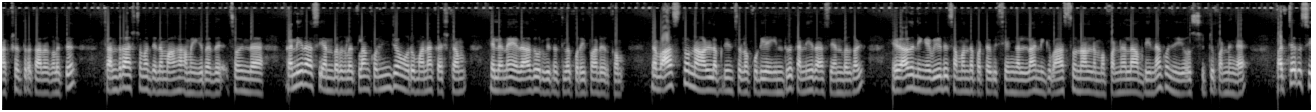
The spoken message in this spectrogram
நட்சத்திரக்காரர்களுக்கு சந்திராஷ்டம தினமாக அமைகிறது. ஸோ இந்த கன்னிராசி அன்பர்களுக்கெல்லாம் கொஞ்சம் ஒரு மன கஷ்டம் இல்லைன்னா ஏதாவது ஒரு விதத்தில் குறைபாடு இருக்கும். இந்த வாஸ்து நாள் அப்படின்னு சொல்லக்கூடிய இன்று கன்னிராசி அன்பர்கள் ஏதாவது நீங்கள் வீடு சம்மந்தப்பட்ட விஷயங்கள்லாம் இன்றைக்கி வாஸ்து நாள் நம்ம பண்ணலாம் அப்படின்னா கொஞ்சம் யோசிச்சுட்டு பண்ணுங்கள் பச்சரிசி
